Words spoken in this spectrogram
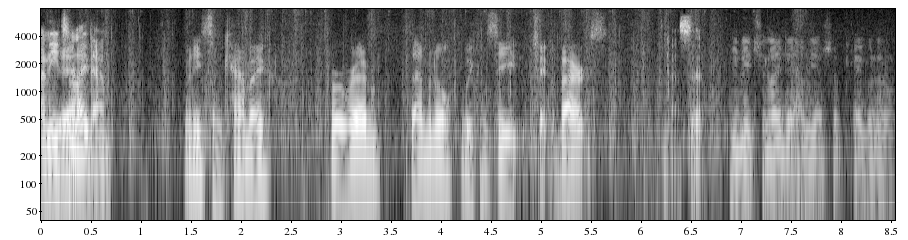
I need Yeah. to lay down. We need some camo for um, Terminal. We can see check the barracks. That's it. You need to lay down. Yes. Okay. Well, I'll-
